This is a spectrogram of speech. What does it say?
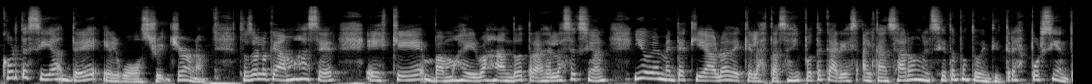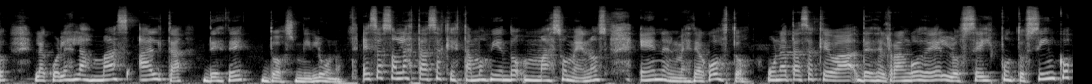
cortesía del el Wall Street Journal. Entonces, lo que vamos a hacer es que vamos a ir bajando a través de la sección y obviamente aquí habla de que las tasas hipotecarias alcanzaron el 7.23%, la cual es la más alta desde 2001. Esas son las tasas que estamos viendo más o menos en el mes de agosto. Una tasa que va desde el rango de los 6.5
